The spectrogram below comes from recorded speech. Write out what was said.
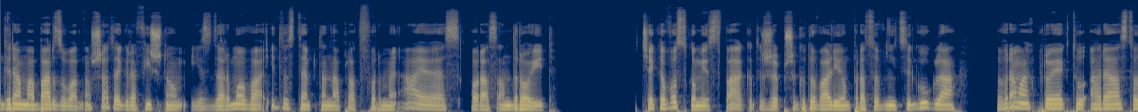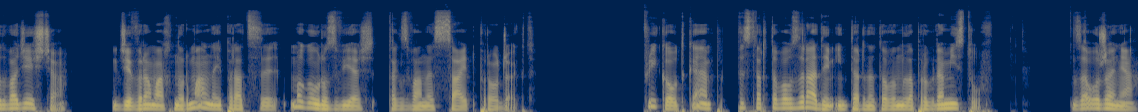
Gra ma bardzo ładną szatę graficzną, jest darmowa i dostępna na platformy iOS oraz Android. Ciekawostką jest fakt, że przygotowali ją pracownicy Google'a w ramach projektu Area 120, gdzie w ramach normalnej pracy mogą rozwijać tzw. Tak side project. Free Code Camp wystartował z radiem internetowym dla programistów. Założenia:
